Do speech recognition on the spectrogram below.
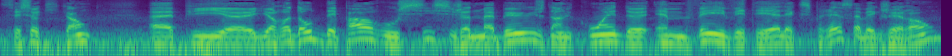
c'est ça qui compte. Euh, puis euh, il y aura d'autres départs aussi, si je ne m'abuse, dans le coin de MV et VTL Express avec Jérôme.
